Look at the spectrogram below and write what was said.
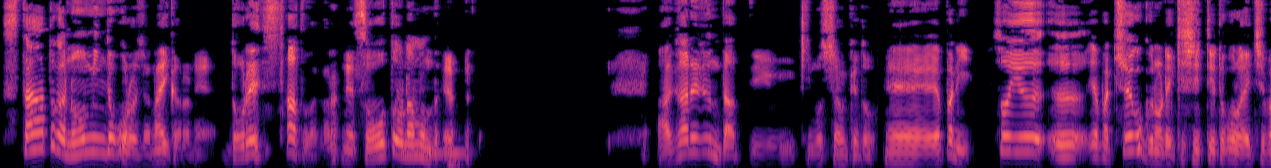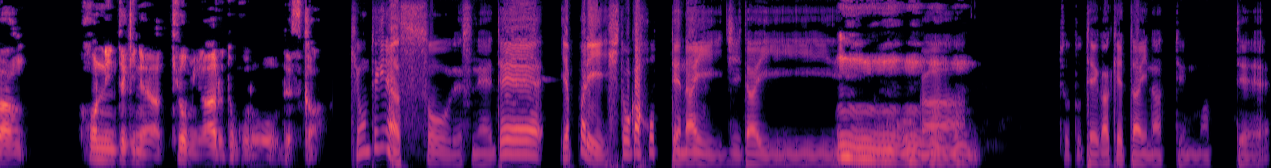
スタートが農民どころじゃないからね。奴隷スタートだからね、相当なもんだよね。上がれるんだっていう気もしちゃうけど。えー、やっぱり、そういう、うやっぱ中国の歴史っていうところが一番本人的には興味があるところですか？基本的にはそうですね。で、やっぱり人が掘ってない時代が、ちょっと手掛けたいなっていうのもあって、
